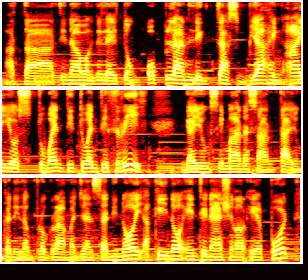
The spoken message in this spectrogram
at uh, tinawag nila itong Oplan Ligtas Biyaheng Ayos 2023 ngayong Semana Santa yung kanilang programa dyan sa Ninoy Aquino International Airport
